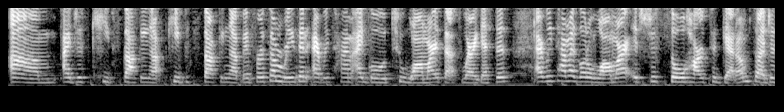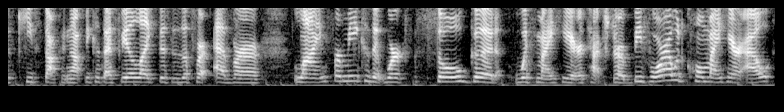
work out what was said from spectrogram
Um, I just keep stocking up, keep stocking up. And for some reason, every time I go to Walmart, that's where I get this. Every time I go to Walmart, it's just so hard to get them. So I just keep stocking up because I feel like this is a forever line for me because it works so good with my hair texture. Before I would comb my hair out,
